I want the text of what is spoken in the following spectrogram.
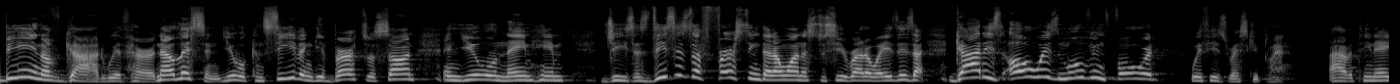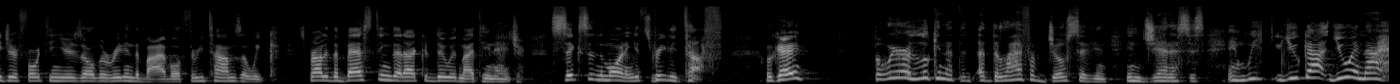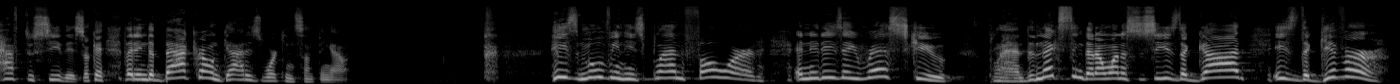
being of God with her. Now, listen, you will conceive and give birth to a son, and you will name him Jesus. This is the first thing that I want us to see right away is, is that God is always moving forward with his rescue plan. I have a teenager, 14 years old, reading the Bible three times a week. It's probably the best thing that I could do with my teenager. Six in the morning, it's really tough, okay? But we are looking at the, at the life of Joseph in, in Genesis, and we, you, got, you and I have to see this, okay? That in the background, God is working something out. He's moving his plan forward, and it is a rescue plan. The next thing that I want us to see is that God is the giver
